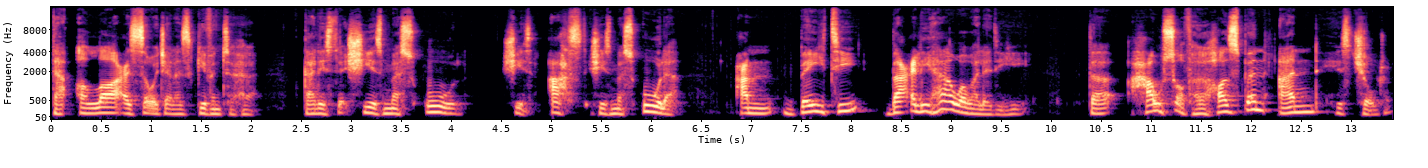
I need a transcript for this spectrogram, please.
that Allah Azza wa has given to her. That is that she is mas'ul, she is asked, she is mas'ula am bayti ba'liha wa waladihi. the house of her husband and his children.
